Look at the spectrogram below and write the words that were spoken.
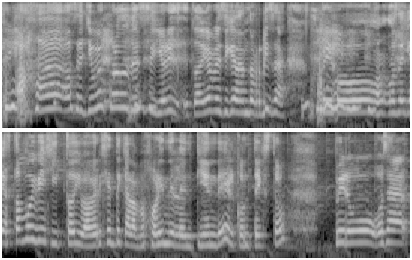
sí. Ajá, o sea, yo me acuerdo de ese señor y todavía me sigue dando risa, pero, o sea, ya está muy viejito y va a haber gente que a lo mejor ni le entiende el contexto, pero, o sea,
